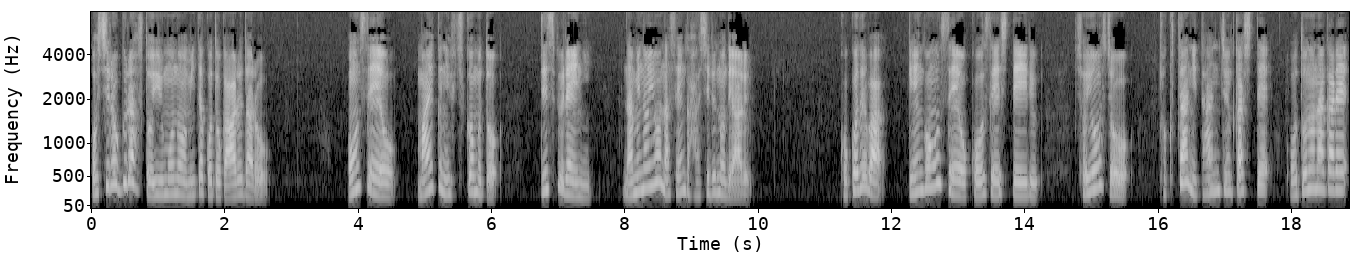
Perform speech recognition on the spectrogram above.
オシログラフというものを見たことがあるだろう。音声をマイクに吹き込むとディスプレイに波のような線が走るのである。ここでは言語音声を構成している所要素を極端に単純化して音の流れ、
